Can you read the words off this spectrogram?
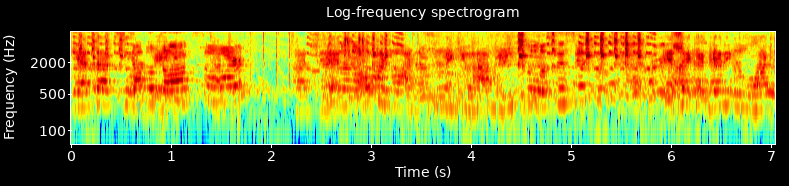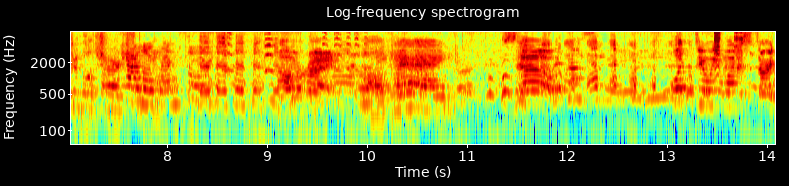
Get that sword, Double baby. dog Touch sword. Touch it. Oh my God, doesn't make you happy? Little assistant. It's like I'm getting an electrical charge. Kylo. Ren. All right. Okay. So, what do we want to start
